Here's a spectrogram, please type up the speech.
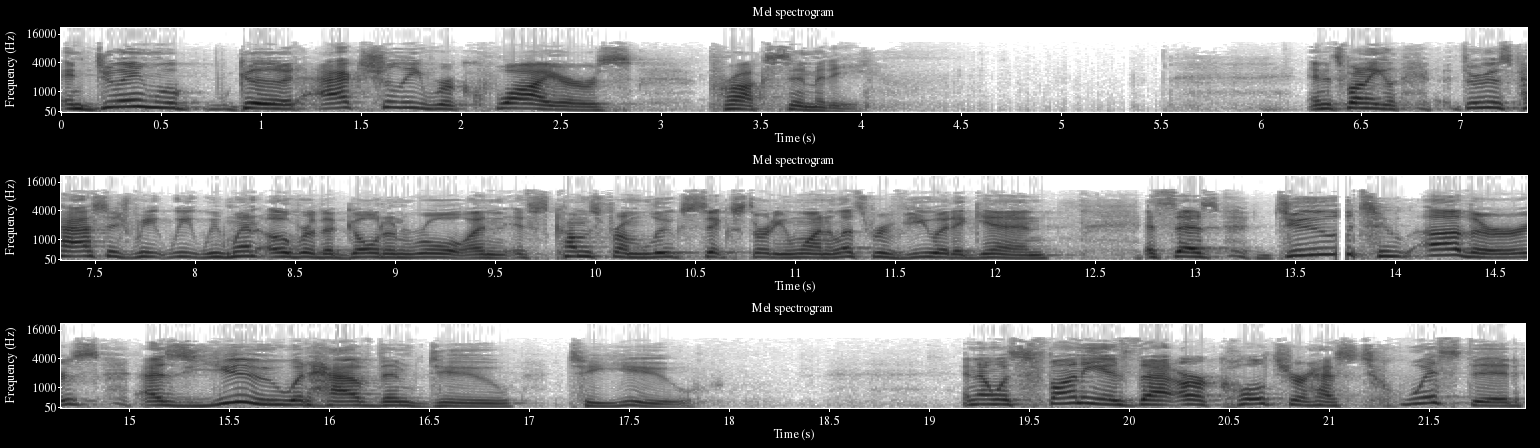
And doing good actually requires proximity. And it's funny, through this passage, we, we, we went over the golden rule, and it comes from Luke 6 31. And let's review it again. It says, Do to others as you would have them do to you. And now what's funny is that our culture has twisted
